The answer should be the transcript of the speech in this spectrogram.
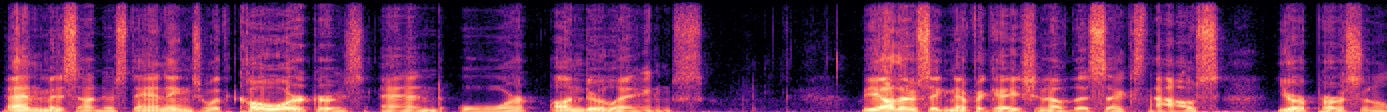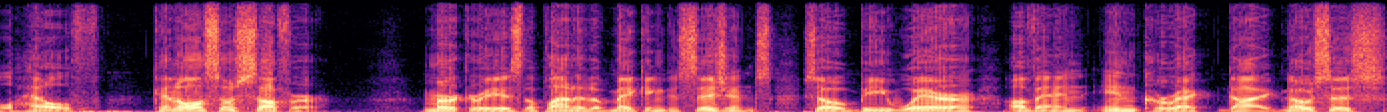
and misunderstandings with coworkers and or underlings. The other signification of the sixth house, your personal health, can also suffer. Mercury is the planet of making decisions, so beware of an incorrect diagnosis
